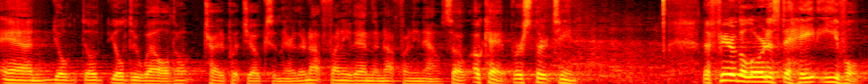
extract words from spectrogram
and you'll, you'll, you'll do well. Don't try to put jokes in there. They're not funny then, they're not funny now. So, okay, verse 13. The fear of the Lord is to hate evil.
